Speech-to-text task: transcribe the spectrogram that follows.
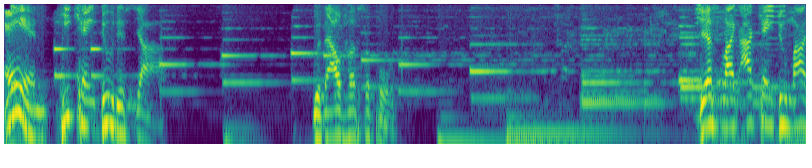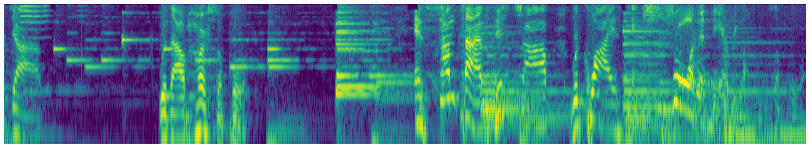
And he can't do this job without her support. Just like I can't do my job without her support. And sometimes this job requires extraordinary support.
